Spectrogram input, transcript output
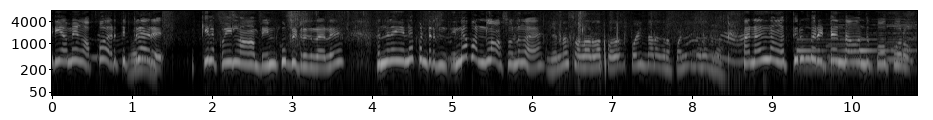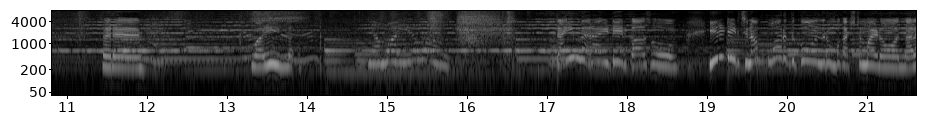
தெரியாமல் எங்கள் அப்பா வேறு திட்டுறாரு. கீழே போயிடலாம் அப்படின்னு கூப்பிட்டுட்டு இருக்கிறாரு. அதனால என்ன பண்ணுறது என்ன பண்ணலாம்? சொல்லுங்கள் என்ன சொல்லலாம் போயிட்டு தானே தானே அதனால நாங்கள் திரும்ப ரிட்டர்ன் தான் வந்து போக போகிறோம் வேற வழி இல்லை. டைம் வேற ஆகிட்டே இருக்கா? ஸோ இருட்டிடுச்சுன்னா போகிறதுக்கும் வந்து ரொம்ப கஷ்டமாயிடும். அதனால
